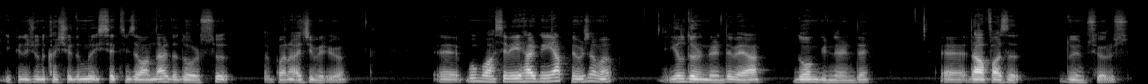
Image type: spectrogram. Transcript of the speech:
ipin ucunu kaçırdığımı hissettiğim zamanlar da doğrusu bana acı veriyor. E, bu muhasebeyi her gün yapmıyoruz ama yıl dönümlerinde veya doğum günlerinde e, daha fazla duyumsuyoruz.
